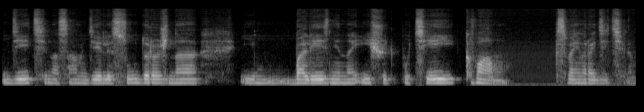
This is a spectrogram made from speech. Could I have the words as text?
дети на самом деле судорожно и болезненно ищут путей к вам, к своим родителям.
